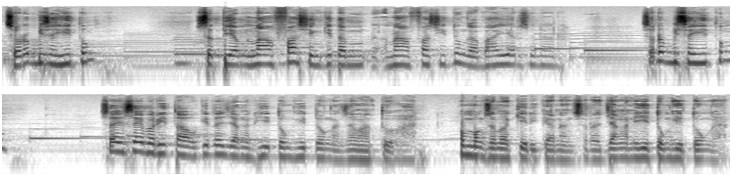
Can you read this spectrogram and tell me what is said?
Saudara bisa hitung? Setiap nafas yang kita nafas itu nggak bayar saudara. Saudara bisa hitung? Saya saya beritahu kita jangan hitung-hitungan sama Tuhan. Ngomong sama kiri kanan saudara, jangan hitung-hitungan.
